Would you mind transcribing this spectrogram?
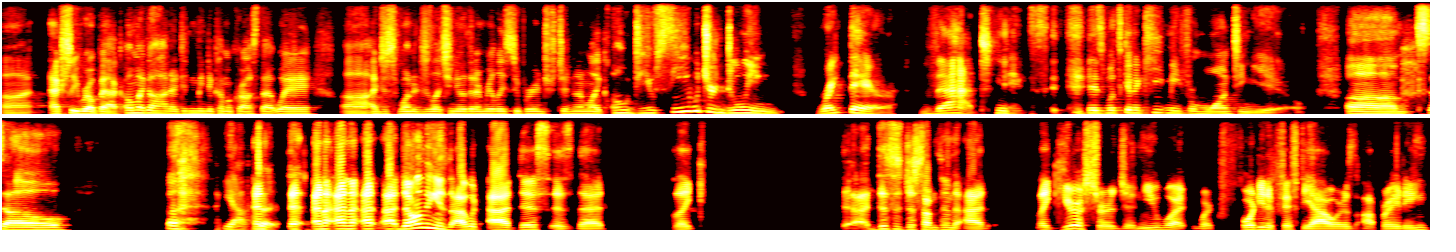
uh, actually wrote back oh my god i didn't mean to come across that way. Uh, i just wanted to let you know that i'm really super interested. And i'm like oh do you see what you're doing right there? That is, is what's going to keep me from wanting you. Um so uh, yeah and, and, and, and, and the only thing is i would add this is that like uh, this is just something that add like you're a surgeon you what work 40 to 50 hours operating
